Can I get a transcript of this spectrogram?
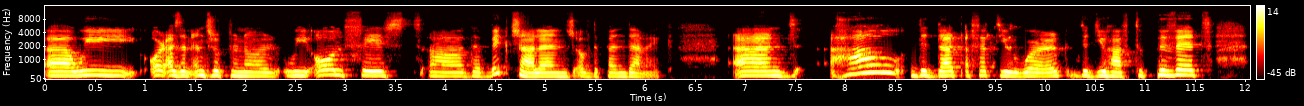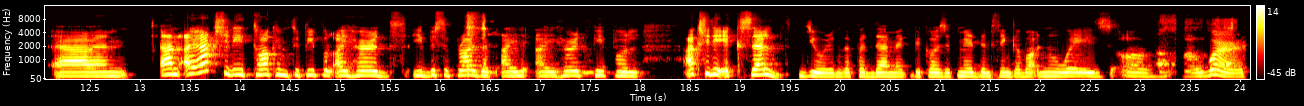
uh, we or as an entrepreneur, we all faced uh, the big challenge of the pandemic, and how did that affect your work? Did you have to pivot? Um, and i actually talking to people i heard you'd be surprised that i i heard people actually excelled during the pandemic because it made them think about new ways of uh, work.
